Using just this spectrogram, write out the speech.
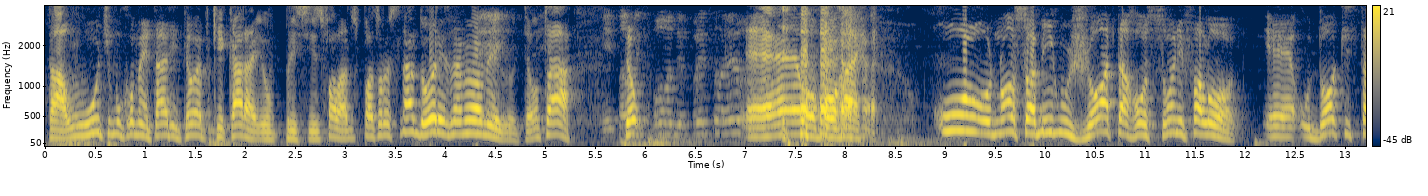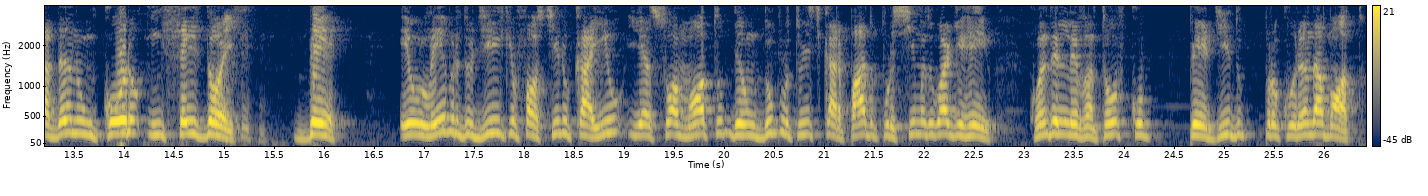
Tá, o último comentário, então, é porque, cara, eu preciso falar dos patrocinadores, né, meu amigo? Então tá. Então, depois sou eu. é, ô borracha. O nosso amigo J. Rossoni falou: é, o Doc está dando um couro em 6-2. B. Eu lembro do dia em que o Faustino caiu e a sua moto deu um duplo twist carpado por cima do guarda-reio. Quando ele levantou, ficou perdido procurando a moto.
